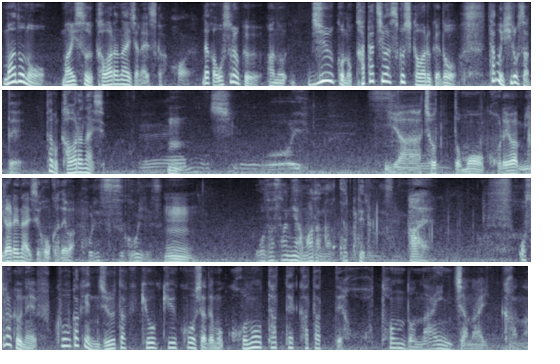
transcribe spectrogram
窓の枚数変わらないじゃないですか。はい。だからおそらくあの10個の形は少し変わるけど多分広さって多分変わらないですよ。えーうん。面白い。いやーちょっともうこれは見られないですよ他では。これすごいですね。うん。小田さんにはまだ残ってるんですね。はい。おそらくね福岡県住宅供給公社でもこの建て方ってほとんどないんじゃないかな。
